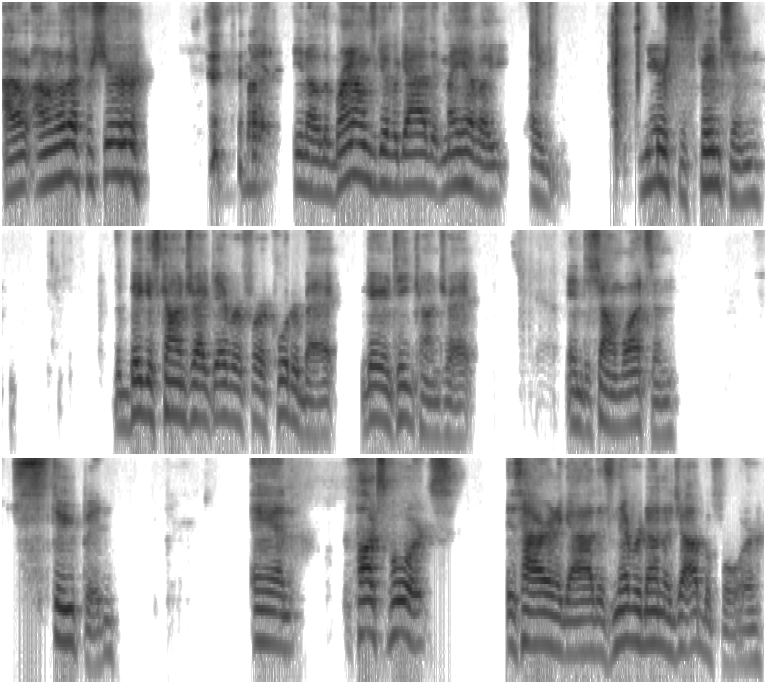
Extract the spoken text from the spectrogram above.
I don't I don't know that for sure. But you know, the Browns give a guy that may have a, a year suspension, the biggest contract ever for a quarterback, guaranteed contract, in Deshaun Watson. Stupid. And Fox Sports is hiring a guy that's never done a job before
